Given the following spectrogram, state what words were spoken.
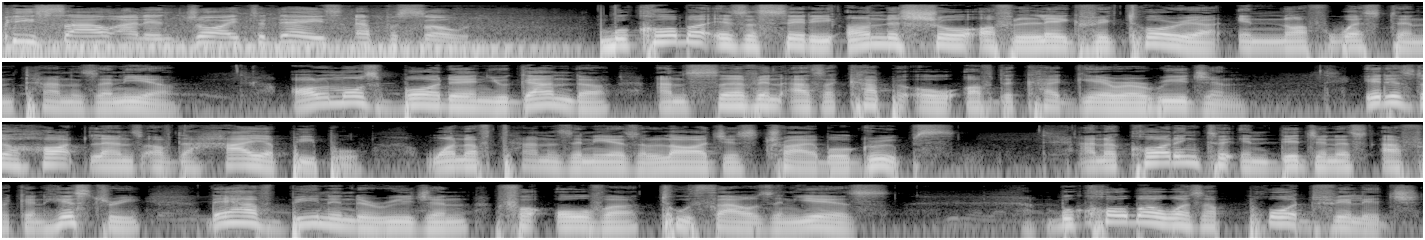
Peace out and enjoy today's episode. Bukoba is a city on the shore of Lake Victoria in northwestern Tanzania almost bordering Uganda and serving as a capital of the Kagera region. It is the heartlands of the Haya people, one of Tanzania's largest tribal groups. And according to indigenous African history, they have been in the region for over 2,000 years. Bukoba was a port village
